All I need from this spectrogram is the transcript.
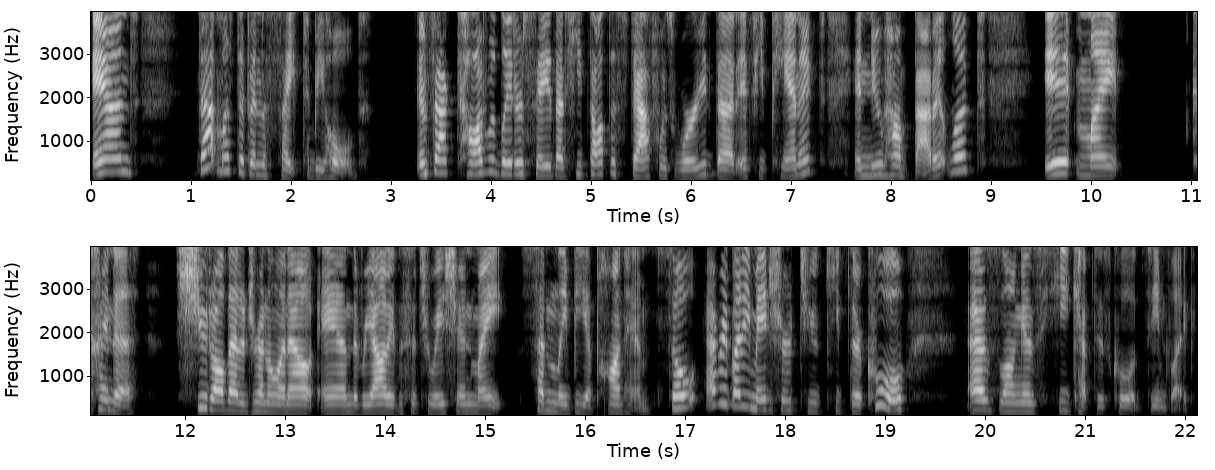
and that must have been a sight to behold. In fact, Todd would later say that he thought the staff was worried that if he panicked and knew how bad it looked, it might kind of shoot all that adrenaline out and the reality of the situation might suddenly be upon him. So everybody made sure to keep their cool as long as he kept his cool, it seemed like.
